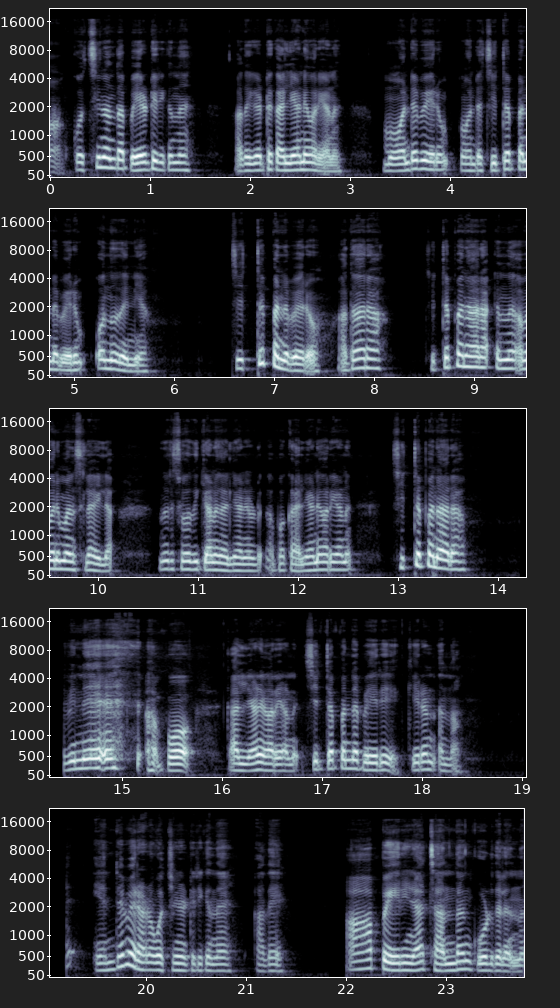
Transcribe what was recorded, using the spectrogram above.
ആ കൊച്ചിനെന്താ പേരിട്ടിരിക്കുന്നത് അത് കേട്ട് കല്യാണി പറയാണ്. മോന്റെ പേരും മോന്റെ ചിറ്റപ്പന്റെ പേരും ഒന്ന് തന്നെയാണ് ചിറ്റപ്പന്റെ പേരോ? അതാരാ? ചിറ്റപ്പൻ ആരാ എന്ന് അവന് മനസ്സിലായില്ല. എന്നിട്ട് ചോദിക്കുകയാണ് കല്യാണിയോട്. അപ്പോൾ കല്യാണി പറയാണ് ചിറ്റപ്പൻ ആരാ? പിന്നെ അപ്പോൾ കല്യാണി പറയാണ് ചിറ്റപ്പന്റെ പേര് കിരൺ എന്നാ. എന്റെ പേരാണോ കൊച്ചിനിട്ടിരിക്കുന്നത് അതെ. ആ പേരിനാ ചന്തം കൂടുതലെന്ന്.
